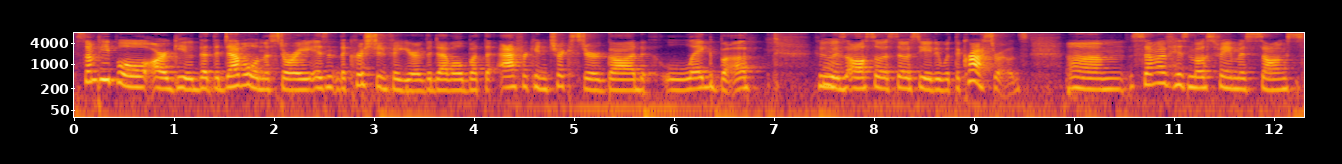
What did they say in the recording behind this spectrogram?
some people argued that the devil in the story isn't the christian figure of the devil but the african trickster god legba who is also associated with the crossroads um, some of his most famous songs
